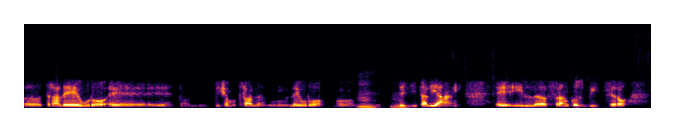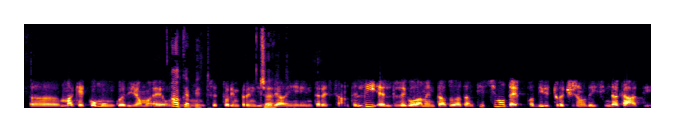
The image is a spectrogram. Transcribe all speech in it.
eh, tra l'euro e diciamo tra l'euro eh, Mm, mm. degli italiani e il franco svizzero, eh, ma che comunque diciamo, è un, settore imprenditoriale interessante. Lì è regolamentato da tantissimo tempo, addirittura ci sono dei sindacati,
